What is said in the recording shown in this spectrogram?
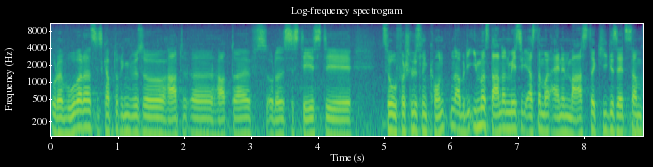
oder wo war das? Es gab doch irgendwie so Hard, äh, Harddrives oder SSDs, die so verschlüsseln konnten, aber die immer standardmäßig erst einmal einen Master Key gesetzt haben.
